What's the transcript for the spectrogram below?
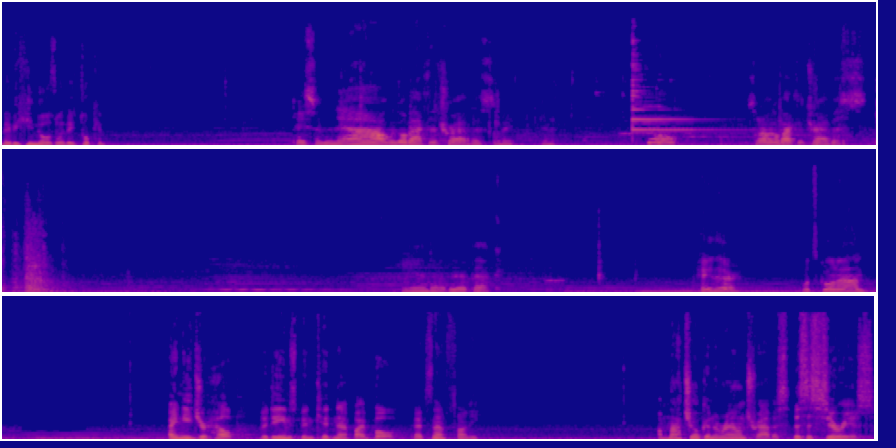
Maybe he knows where they took him. Okay, so now we go back to Travis. Wait, get it? No. So now we go back to Travis. And I'll be right back. Hey there. What's going on? I need your help. Vadim's been kidnapped by Bull. That's not funny. I'm not joking around, Travis. This is serious.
